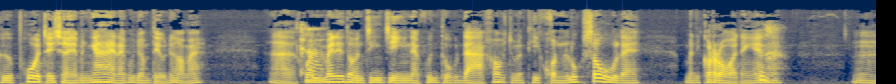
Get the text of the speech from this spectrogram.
คือพูดเฉยๆมันง่ายนะคุณยมติ๋วนึกออกไหมอ่าคนไม่ได้โดนจริงๆเนี่ยคุณถูกด่าเข้าบางทีคนลุกสู้เลย มันโกรธอย่างเงี้ยนะอืม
